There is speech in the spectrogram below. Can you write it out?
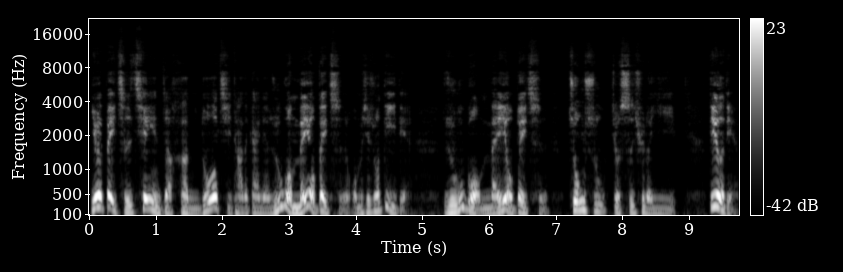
因为背驰牵引着很多其他的概念。如果没有背驰，我们先说第一点，如果没有背驰，中枢就失去了意义。第二点，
